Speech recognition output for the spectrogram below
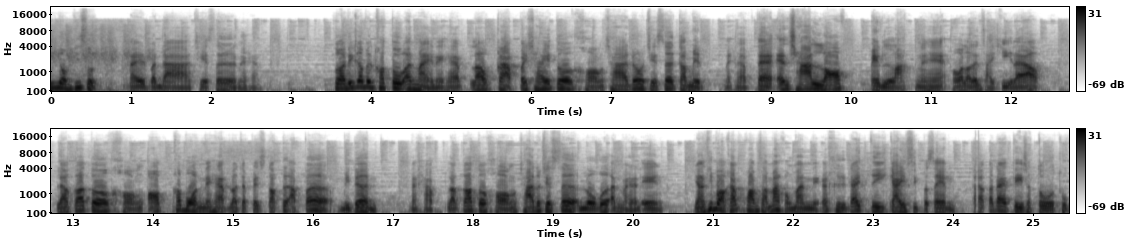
นิยมที่สุดในบรรดาเชเซอร์นะครับส่วนนี้ก็เป็นคอตูมอันใหม่นะครับ เรากลับไปใช้ตัวของ Shadow Chaser g a m e t นะครับ แต่ Enchant Loft เป็นหลักนะฮะ เพราะว่าเราเล่นสายคีแล้ว แล้วก็ตัวของ Off ข้างบนนะครับ เราจะเป็น Stalker Upper Middle นะครับ แล้วก็ตัวของ Shadow Chaser Lower อันใหม่นั่นเอง อย่างที่บอกครับความสามารถของมันเนี่ยก็คือได้ตีไกล 10%แล้วก็ได้ตีศัตรูทุก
